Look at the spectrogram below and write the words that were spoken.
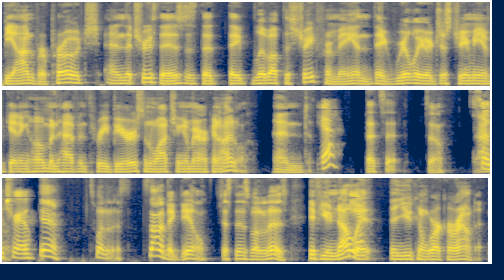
beyond reproach and the truth is is that they live up the street from me and they really are just dreaming of getting home and having three beers and watching american idol and Yeah. that's it so So true. yeah it's what it is it's not a big deal it just is what it is if you know Yeah. it then you can work around it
